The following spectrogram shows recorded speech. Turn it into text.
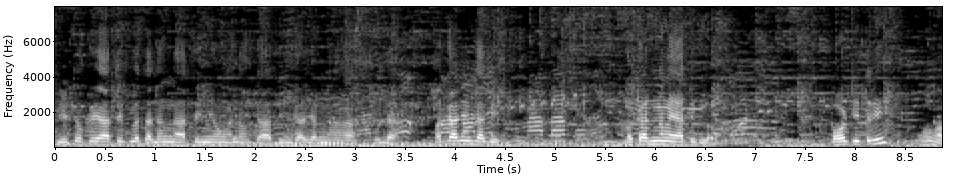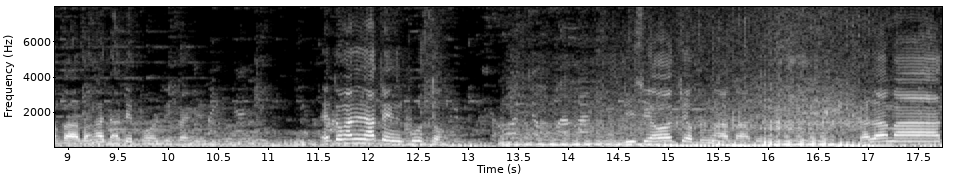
Dito kay Ate Glo, tanong natin yung ano, gabing galyang na pula. Magkano yung gabi? Magkano na nga Ate Glo? 43? Oh, mababa nga. Dati 45 eh. Ito nga na natin, puso. 18, bumaba din. Salamat.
